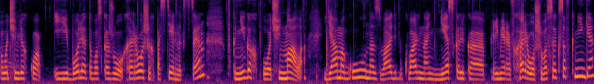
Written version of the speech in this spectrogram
очень легко. И более того скажу, хороших постельных сцен в книгах очень мало. Я могу назвать буквально несколько примеров хорошего секса в книге.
